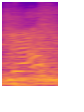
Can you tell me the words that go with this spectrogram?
Yeah.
